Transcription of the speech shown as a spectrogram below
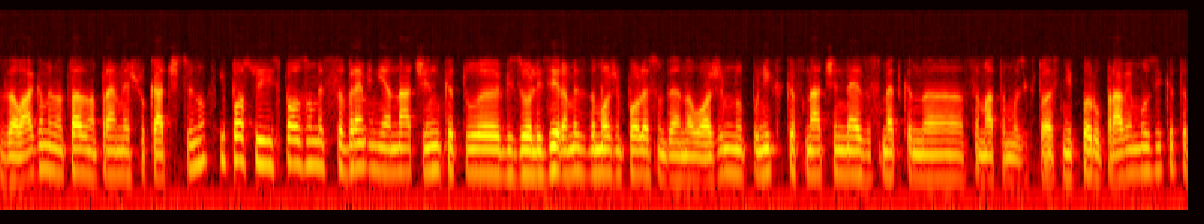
залагаме на това да направим нещо качествено и после използваме съвременния начин, като я визуализираме, за да можем по-лесно да я наложим, но по никакъв начин не е за сметка на самата музика. Тоест ние първо правим музиката,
